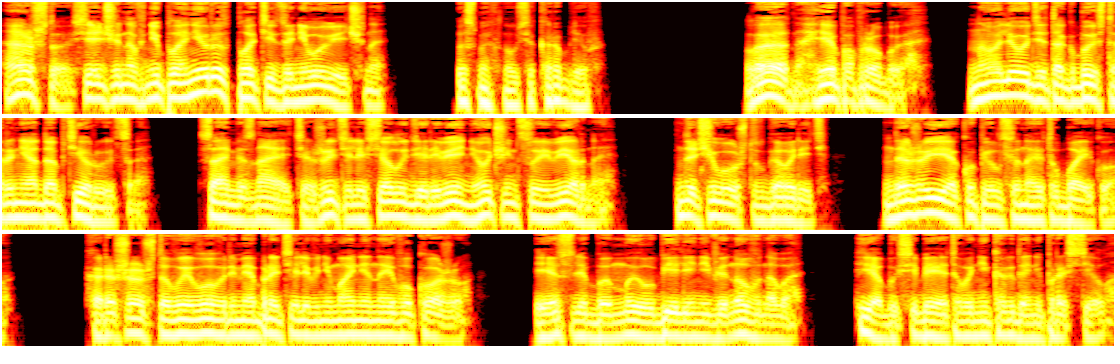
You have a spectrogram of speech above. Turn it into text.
«А что, Сеченов не планирует платить за него вечно?» — усмехнулся Кораблев. «Ладно, я попробую. Но люди так быстро не адаптируются. Сами знаете, жители сел и деревень очень суеверны. Да чего уж тут говорить. Даже я купился на эту байку. Хорошо, что вы вовремя обратили внимание на его кожу. Если бы мы убили невиновного, я бы себе этого никогда не простил.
